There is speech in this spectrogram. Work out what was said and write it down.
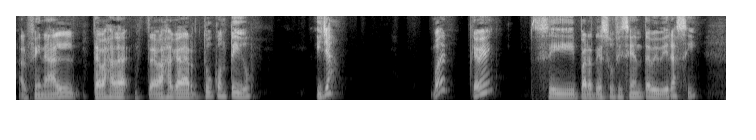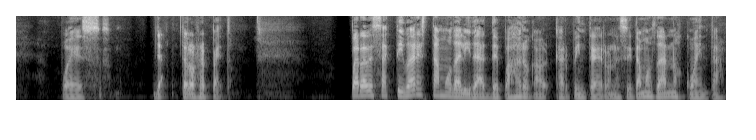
al final te vas a, te vas a quedar tú contigo y ya. Bueno, qué bien si para ti es suficiente vivir así, pues ya, te lo respeto. Para desactivar esta modalidad de pájaro car- carpintero, necesitamos darnos cuenta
